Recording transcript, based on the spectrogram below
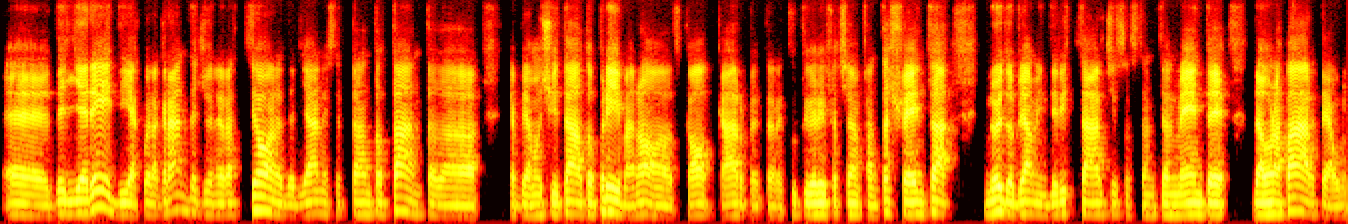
eh, degli eredi a quella grande generazione degli anni 70-80 che abbiamo citato prima, no? Scott, Carpenter e tutti quelli che facevano fantascienza, noi dobbiamo indirizzarci sostanzialmente da una parte a un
